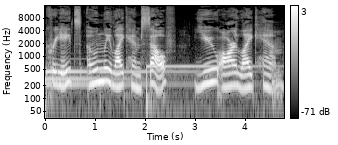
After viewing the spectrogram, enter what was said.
creates only like Himself, you are like Him.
